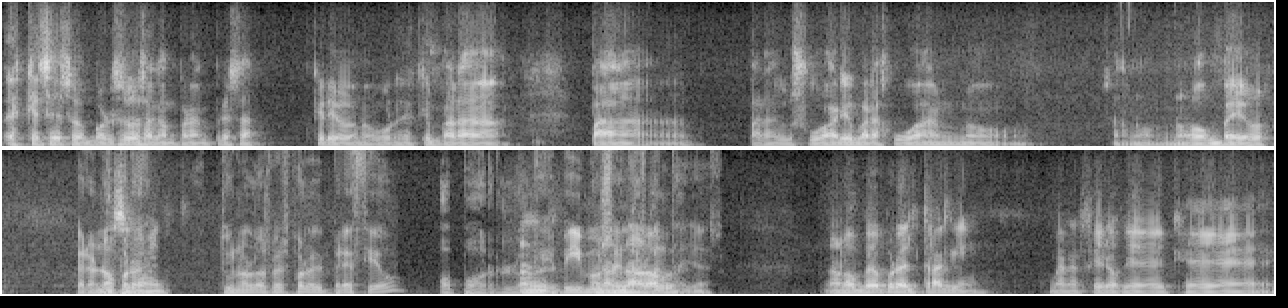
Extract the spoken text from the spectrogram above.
es que es eso, por eso lo sacan para empresas, creo, ¿no? Porque es que para, para, para el usuario, para jugar, no, o sea, no, no los veo. Pero no, por, ¿tú no los ves por el precio o por lo que vimos en las pantallas? No los veo por el tracking. Me refiero que, que,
